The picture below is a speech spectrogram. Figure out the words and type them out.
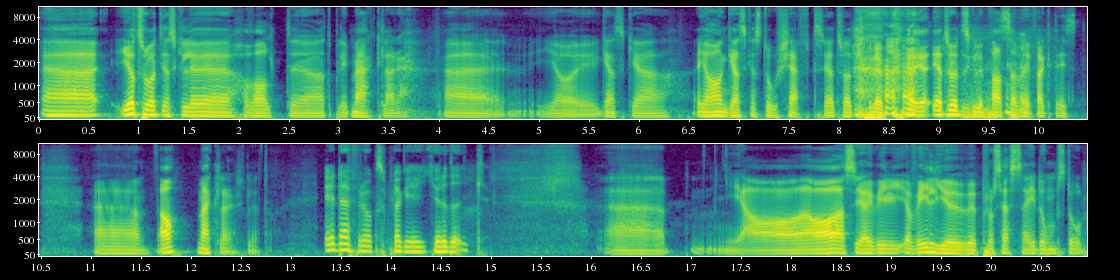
Eh, jag tror att jag skulle ha valt eh, att bli mäklare. Eh, jag är ganska, jag har en ganska stor käft, så jag tror att det skulle, jag, jag tror att det skulle passa mig faktiskt. Ja, mäklare skulle jag ta. Är det därför du också pluggar juridik? Eh, ja, ja, alltså jag vill, jag vill ju processa i domstol.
